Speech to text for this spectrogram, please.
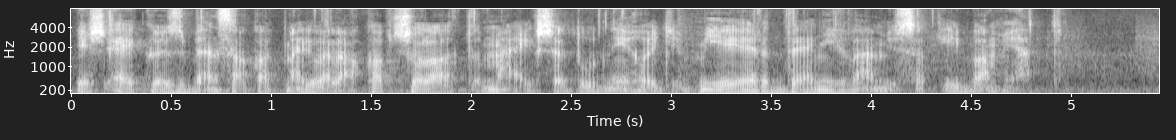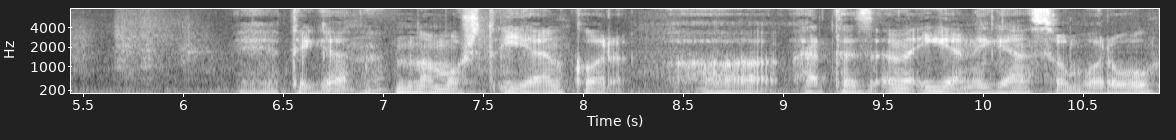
és eközben szakadt meg vele a kapcsolat, máig se tudni, hogy miért, de nyilván műszaki hiba miatt. Hát igen. Na most ilyenkor, a, hát ez igen, igen szomorú,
